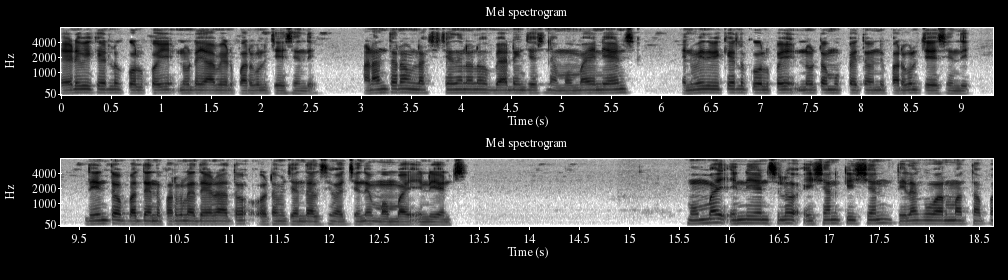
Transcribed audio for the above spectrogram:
ఏడు వికెట్లు కోల్పోయి నూట యాభై ఏడు పరుగులు చేసింది. అనంతరం లక్ష్య ఛేదనలో బ్యాటింగ్ చేసిన ముంబై ఇండియన్స్ ఎనిమిది వికెట్లు కోల్పోయి నూట ముప్పై తొమ్మిది పరుగులు చేసింది. దీంతో పద్దెనిమిది పరుగుల తేడాతో ఓటమి చెందాల్సి వచ్చింది ముంబై ఇండియన్స్. ముంబై ఇండియన్స్లో ఇషాన్ కిషన్, తిలక్ వర్మ తప్ప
